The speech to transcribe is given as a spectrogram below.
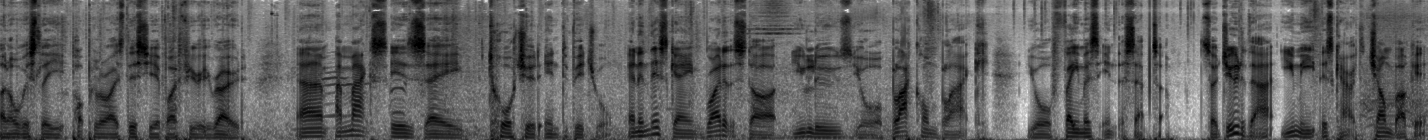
and obviously popularized this year by Fury Road. Um, and Max is a tortured individual. And in this game, right at the start, you lose your black on black, your famous interceptor. So due to that, you meet this character, Chumbucket,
